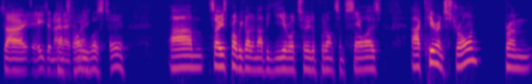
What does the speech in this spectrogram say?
So he's a no no That's right, me. he was too. Um, so he's probably got another year or two to put on some size. Uh, Kieran Strachan from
